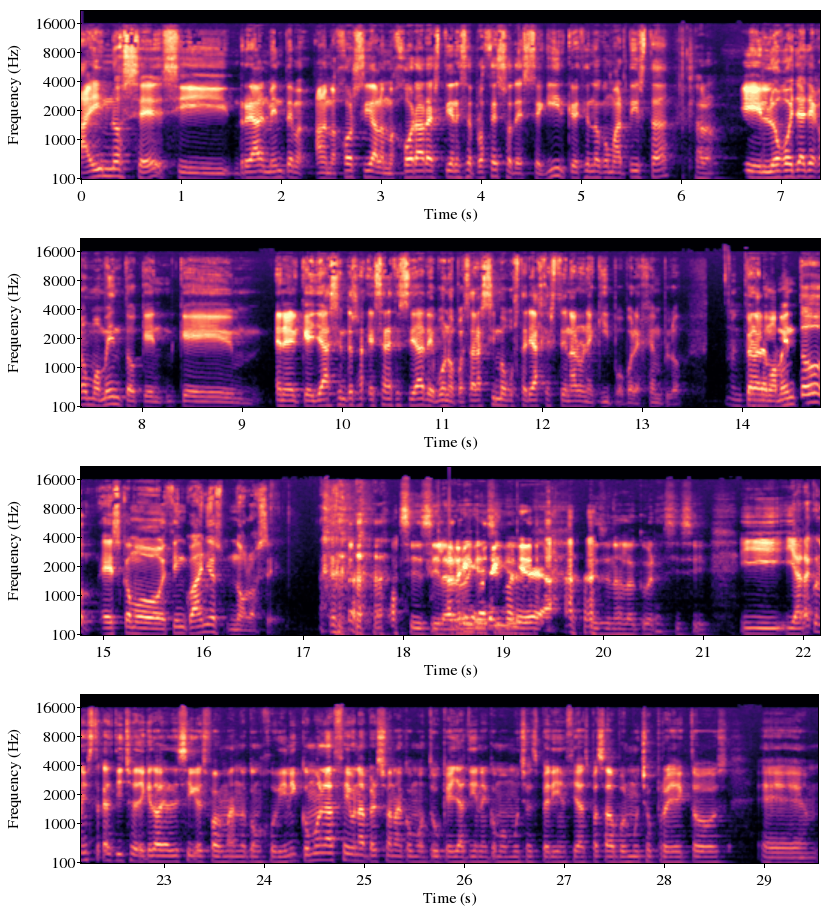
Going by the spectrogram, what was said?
ahí no sé si realmente, a lo mejor sí, a lo mejor ahora estoy en ese proceso de seguir creciendo como artista. Claro. Y luego ya llega un momento que, que, en el que ya siento esa necesidad de, bueno, pues ahora sí me gustaría gestionar un equipo, por ejemplo. Pero de momento es como cinco años, no lo sé. sí, sí, la verdad que tengo ni idea. Es una locura, sí, sí. Y, ahora con esto que has dicho de que todavía te sigues formando con Houdini, ¿cómo lo hace una persona como tú que ya tiene como mucha experiencia, has pasado por muchos proyectos? Eh,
